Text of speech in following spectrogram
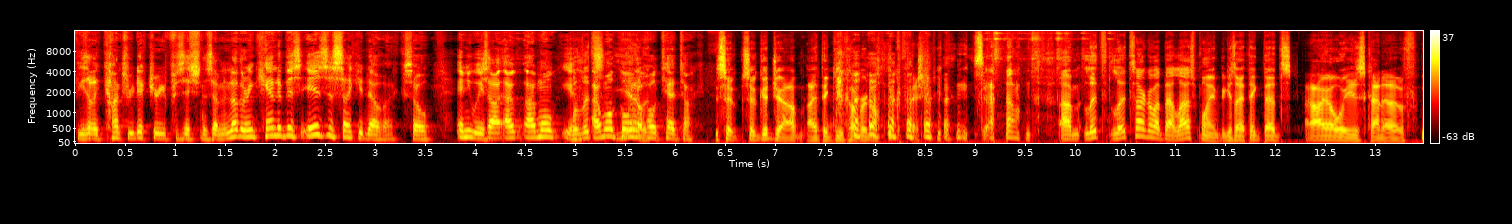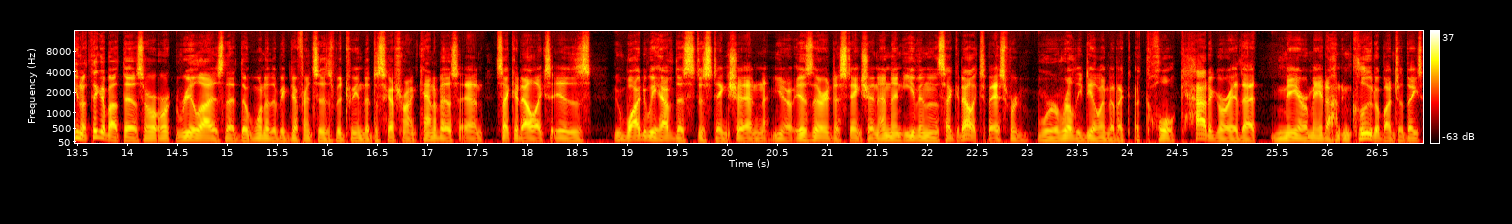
these like contradictory positions on another. And cannabis is a psychedelic. So, anyways, I, I, I won't well, I won't go yeah, into a whole TED talk. So so good job. I think you covered all the questions. um, let's let's talk about that last point because I think that's I always kind of you know think about this or, or realize that the, one of the big differences between between the discussion around cannabis and psychedelics is why do we have this distinction? You know, is there a distinction? And then even in the psychedelic space, we're, we're really dealing with a, a whole category that may or may not include a bunch of things.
